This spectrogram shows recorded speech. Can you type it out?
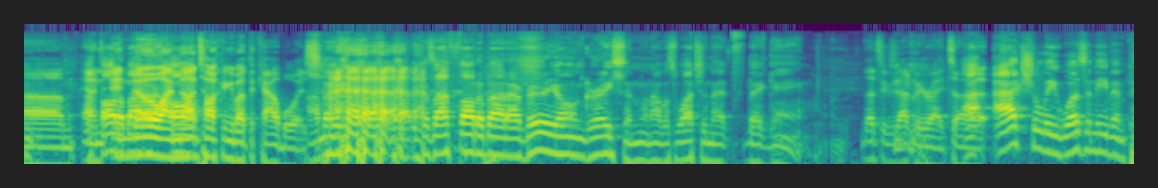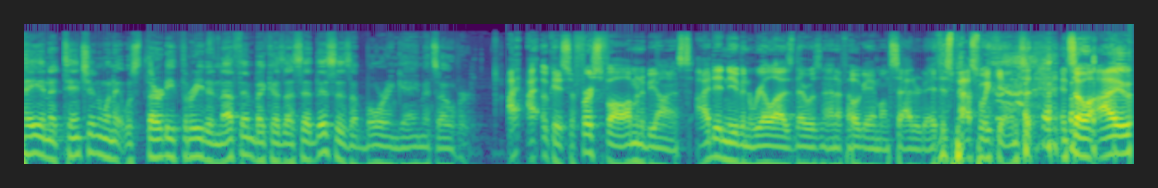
Um, and and no, I'm own- not talking about the Cowboys. because I thought about our very own Grayson when I was watching that that game. That's exactly right. Uh, I actually wasn't even paying attention when it was 33 to nothing because I said this is a boring game. It's over. I, I, okay, so first of all, I'm going to be honest. I didn't even realize there was an NFL game on Saturday this past weekend, and so I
